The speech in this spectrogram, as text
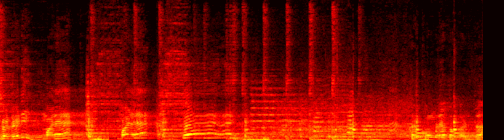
चल रेडी मळ्या? मळ्या? काय कोंबड्या पकडता?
